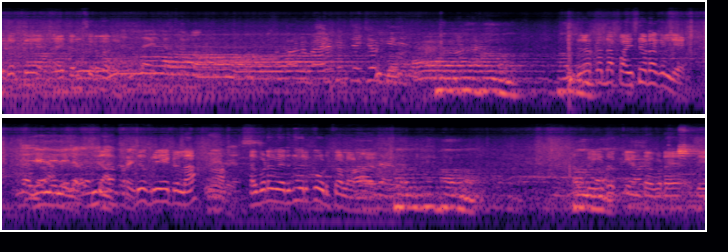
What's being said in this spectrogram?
ഇതൊക്കെ ഐറ്റംസുകളാണ്. ഇതിനൊക്കെ എന്താ പൈസ ഇടാക്കില്ലേ? ഇല്ല ഇത് ഫ്രീ ആയിട്ടുള്ള. അവിടെ ഇവിടെ വരുന്നവർക്ക് കൊടുക്കാനുള്ളതാണ്. അപ്പോൾ ഇതൊക്കെയുണ്ട് ഇവിടെ ഇത്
